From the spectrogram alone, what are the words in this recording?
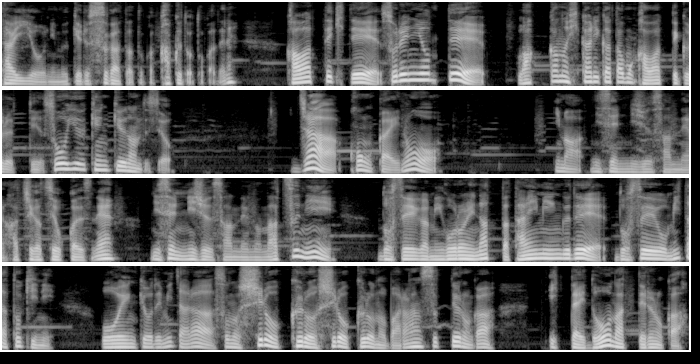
太陽に向ける姿とか角度とかでね。変わってきて、それによって輪っかの光り方も変わってくるっていう、そういう研究なんですよ。じゃあ、今回の、今、2023年8月4日ですね。2023年の夏に土星が見頃になったタイミングで土星を見た時に望遠鏡で見たら、その白黒白黒のバランスっていうのが一体どうなってるのか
